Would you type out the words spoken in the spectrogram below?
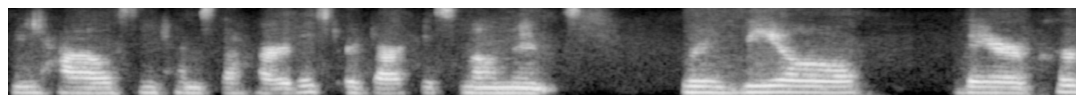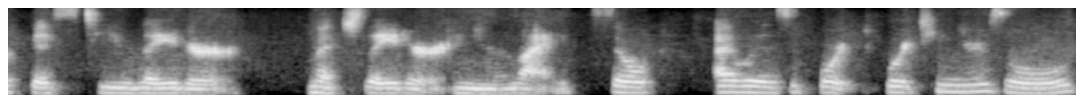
see how sometimes the hardest or darkest moments reveal their purpose to you later, much later in your life. So I was 14 years old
